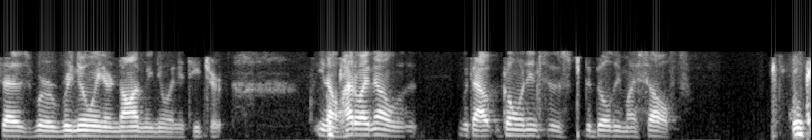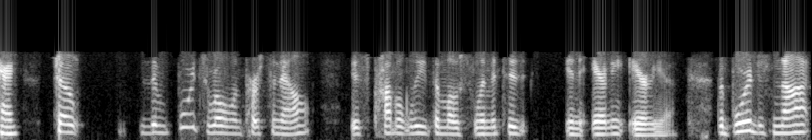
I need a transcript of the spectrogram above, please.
says we're renewing or non-renewing a teacher? You know, okay. how do I know without going into the building myself? Okay. So the board's role in personnel is probably the most limited in any area. The board is not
